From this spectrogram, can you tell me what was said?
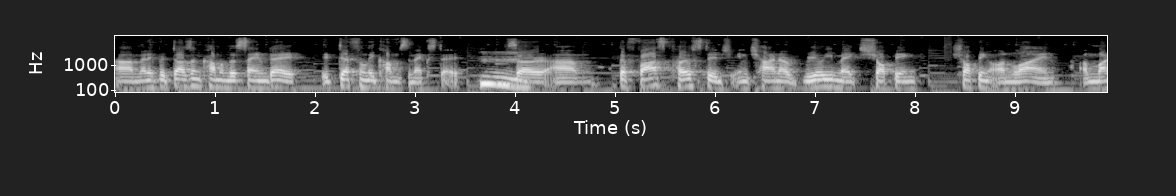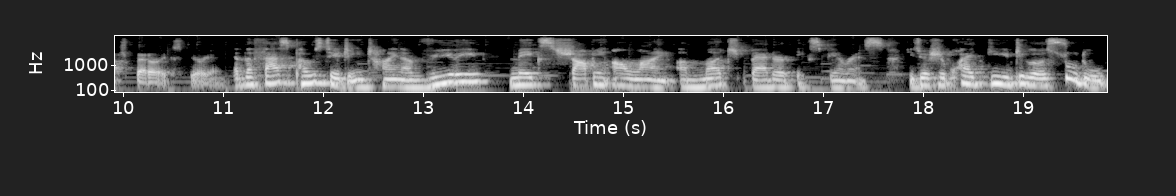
Um, and if it doesn't come on the same day, it definitely comes the next day. 嗯 So um, the fast postage in China really makes shopping shopping online a much better experience. The fast postage in China really makes shopping online a much better experience。的确是快递这个速度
